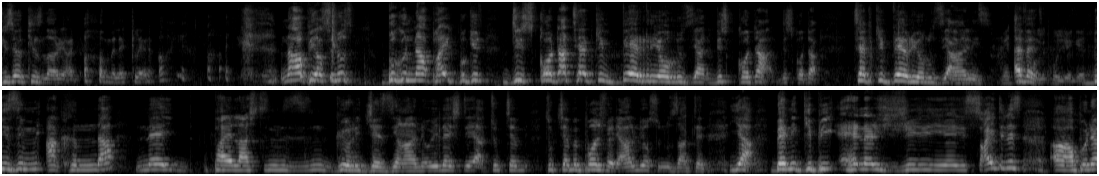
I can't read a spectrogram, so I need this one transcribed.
güzel kızlar yani. Oh melekler. Ay, ay. ne yapıyorsunuz? Bugün ne yapayım? Bugün Discord'a tepki veriyoruz yani. Discord'a, Discord'a tepki veriyoruz yani. Evet. Evet. Bizim hakkında ne paylaştığınızı göreceğiz yani öyle işte ya Türkçe Türkçemi boş ver ya anlıyorsunuz zaten ya beni gibi enerji saydınız abone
